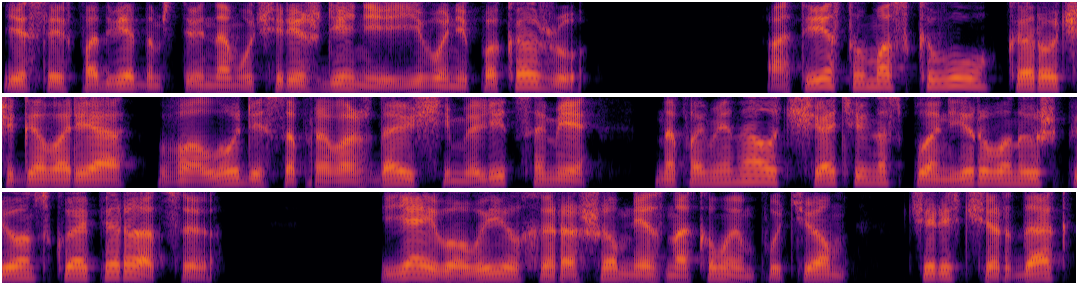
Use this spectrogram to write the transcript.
если в подведомственном учреждении его не покажу. Отъезд в Москву, короче говоря, Володе с сопровождающими лицами напоминал тщательно спланированную шпионскую операцию. Я его вывел хорошо мне знакомым путем через чердак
